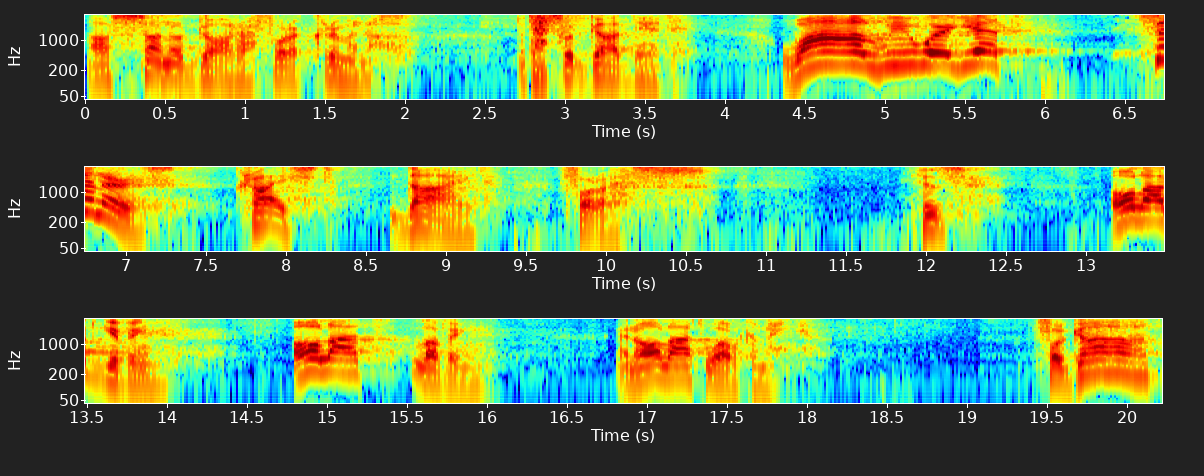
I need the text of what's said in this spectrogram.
our son or daughter for a criminal. But that's what God did. While we were yet sinners, Christ died for us. His all out giving, all out loving, and all out welcoming. For God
